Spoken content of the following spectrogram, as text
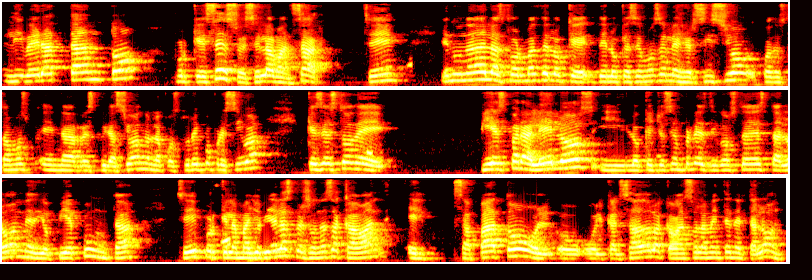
libera tanto porque es eso, es el avanzar, ¿sí? En una de las formas de lo que, de lo que hacemos el ejercicio cuando estamos en la respiración o en la postura hipopresiva, que es esto de pies paralelos y lo que yo siempre les digo a ustedes, talón, medio pie, punta, ¿sí? Porque la mayoría de las personas acaban el zapato o el, o- o el calzado, lo acaban solamente en el talón.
